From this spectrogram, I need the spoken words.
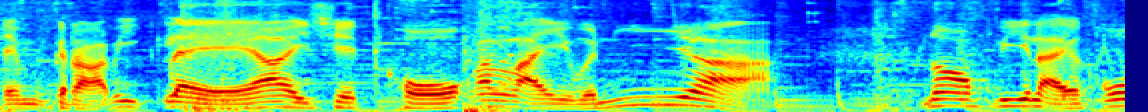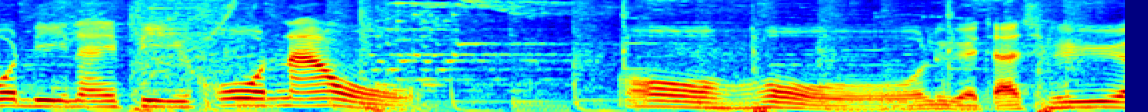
เต็มกราฟอีกแล้วไอเช็ดโคกอะไรวะเนี่ยนอกฟรีไหลโคตรดีในฟรีโคตรเน่า โอ้โหเหลือจะเชื่อ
